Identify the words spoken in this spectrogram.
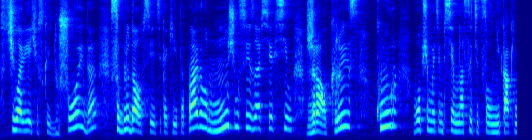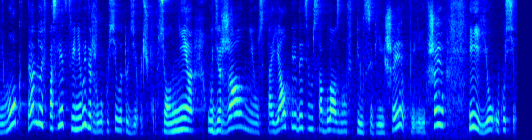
с человеческой душой, да, соблюдал все эти какие-то правила, мучился изо всех сил, жрал крыс, кур, в общем, этим всем насытиться он никак не мог, да, но и впоследствии не выдержал, укусил эту девочку. Все, он не удержал, не устоял перед этим соблазном, впился в ей, шею, ей в шею и ее укусил.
